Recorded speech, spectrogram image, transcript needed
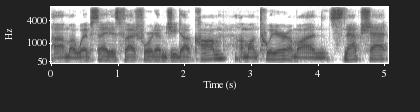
Uh, my website is flashforwardmg.com. I'm on Twitter. I'm on Snapchat.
